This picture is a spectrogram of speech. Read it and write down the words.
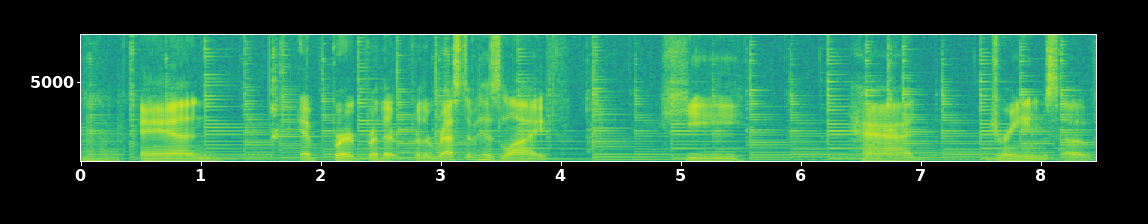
Mhm. and it, for, for the for the rest of his life he had dreams of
